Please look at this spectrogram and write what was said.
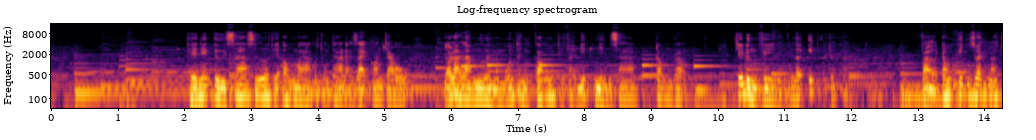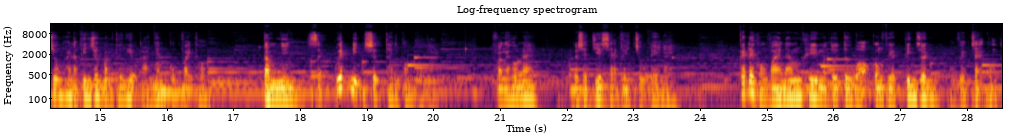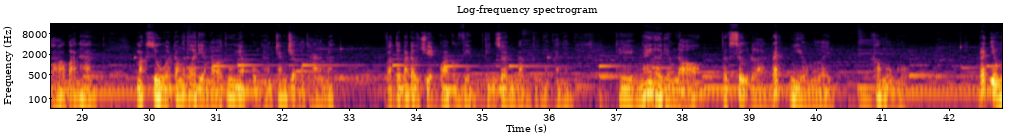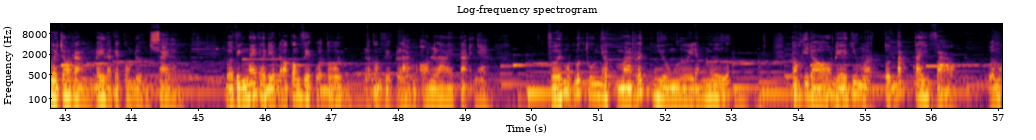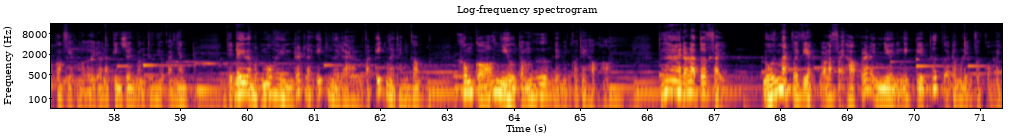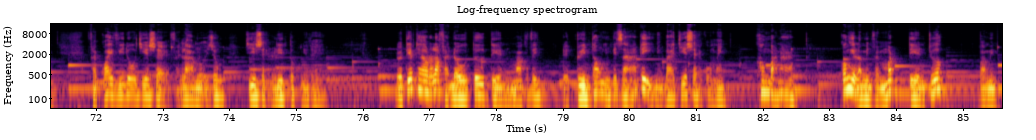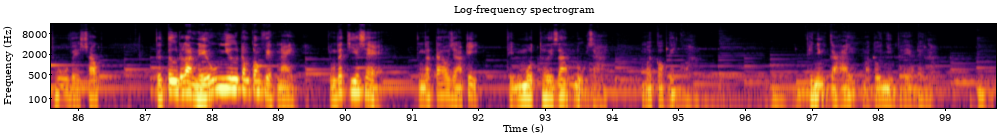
Thế nên từ xa xưa thì ông bà của chúng ta đã dạy con cháu, đó là làm người mà muốn thành công thì phải biết nhìn xa, trông rộng chứ đừng vì những cái lợi ích ở trước mắt. Và ở trong kinh doanh nói chung hay là kinh doanh bằng thương hiệu cá nhân cũng vậy thôi. Tầm nhìn sẽ quyết định sự thành công của bạn. Và ngày hôm nay, tôi sẽ chia sẻ về chủ đề này. Cách đây khoảng vài năm khi mà tôi từ bỏ công việc kinh doanh bằng việc chạy quảng cáo bán hàng, mặc dù ở trong cái thời điểm đó thu nhập cũng hàng trăm triệu một tháng rồi, và tôi bắt đầu chuyển qua công việc kinh doanh bằng thương hiệu cá nhân, thì ngay thời điểm đó thực sự là rất nhiều người không ủng hộ. Rất nhiều người cho rằng đây là cái con đường sai lầm. Bởi vì ngay thời điểm đó công việc của tôi là công việc làm online tại nhà, với một mức thu nhập mà rất nhiều người đang mơ ước. Trong khi đó, nếu như mà tôi bắt tay vào với một công việc mới, đó là kinh doanh bằng thương hiệu cá nhân, thì đây là một mô hình rất là ít người làm và ít người thành công. Không có nhiều tấm gương để mình có thể học hỏi. Thứ hai đó là tôi phải đối mặt với việc đó là phải học rất là nhiều những cái kiến thức ở trong lĩnh vực của mình. Phải quay video chia sẻ, phải làm nội dung, chia sẻ liên tục như thế. Rồi tiếp theo đó là phải đầu tư tiền marketing để truyền thông những cái giá trị, những bài chia sẻ của mình, không bán hàng. Có nghĩa là mình phải mất tiền trước và mình thu về sau. Thứ tư đó là nếu như trong công việc này chúng ta chia sẻ, chúng ta trao giá trị thì một thời gian đủ dài mới có kết quả thế nhưng cái mà tôi nhìn thấy ở đây là,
